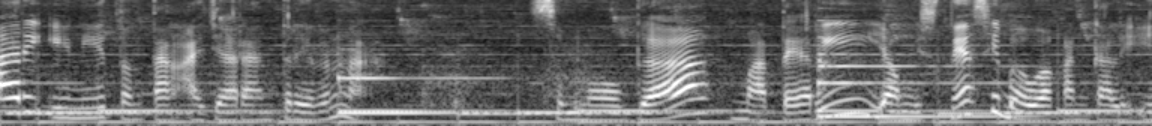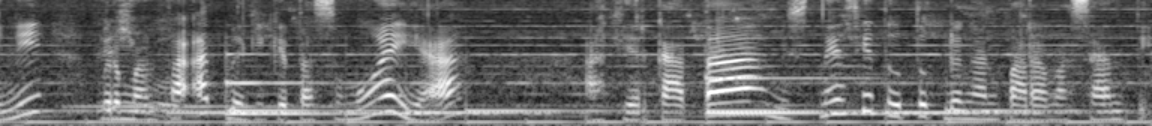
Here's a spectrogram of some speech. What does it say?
hari ini tentang ajaran Trirena. Semoga materi yang Miss Nesi bawakan kali ini bermanfaat bagi kita semua ya. Akhir kata, Miss Nesi tutup dengan para Santi.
